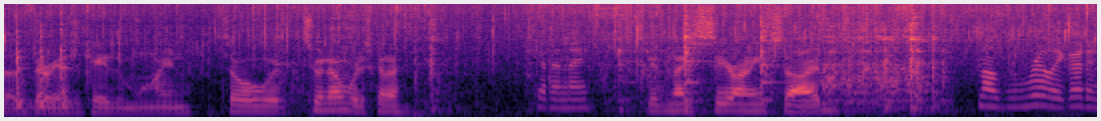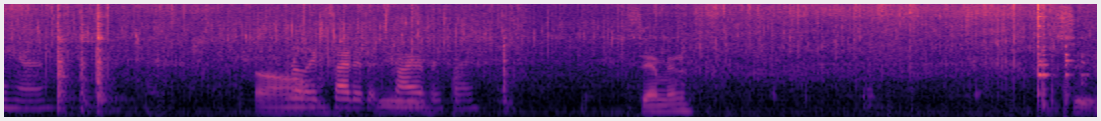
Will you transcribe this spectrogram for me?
uh, very educated in wine. So with tuna, we're just gonna Get a nice, get a nice sear on each side. smells really good in here. really Um, excited to try everything. Salmon. Let's see.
